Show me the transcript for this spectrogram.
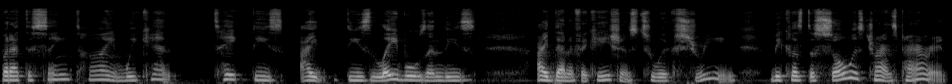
but at the same time we can't take these i these labels and these identifications to extreme because the soul is transparent.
